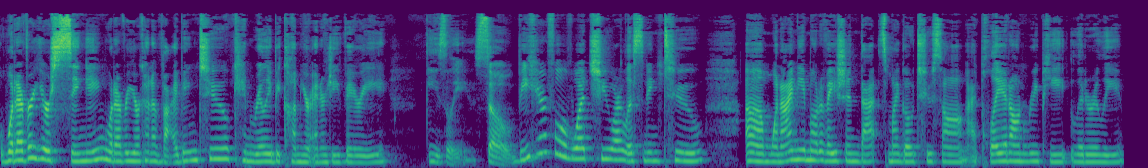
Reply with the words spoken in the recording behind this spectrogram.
whatever you're singing, whatever you're kind of vibing to, can really become your energy very easily. So be careful of what you are listening to. Um, when I need motivation, that's my go to song. I play it on repeat, literally.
